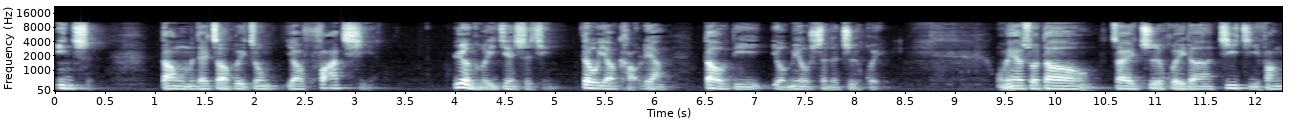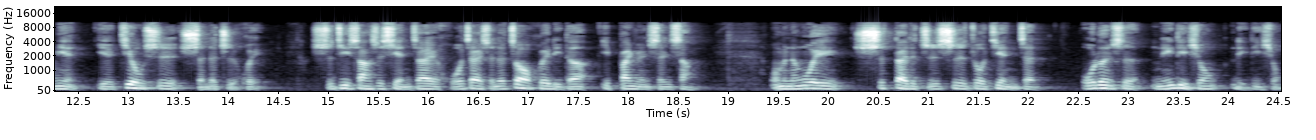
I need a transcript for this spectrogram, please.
因此，当我们在教会中要发起任何一件事情，都要考量到底有没有神的智慧。我们要说到在智慧的积极方面，也就是神的智慧，实际上是显在活在神的教会里的一般人身上。我们能为时代的执事做见证，无论是尼弟兄、李弟兄，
